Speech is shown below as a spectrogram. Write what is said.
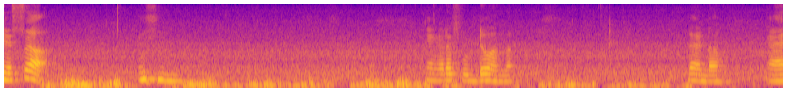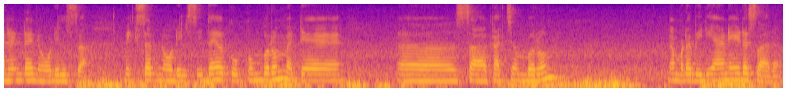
രസമാണ് ഞങ്ങളുടെ ഫുഡ് വന്ന്. ഇതുണ്ടോ ആരന്റെ നൂഡിൽസാണ് മിക്സഡ് നൂഡിൽസ് ഇത് കുക്കുംബറും മറ്റേ കച്ചമ്പറും നമ്മുടെ ബിരിയാണിയുടെ സാധനം.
